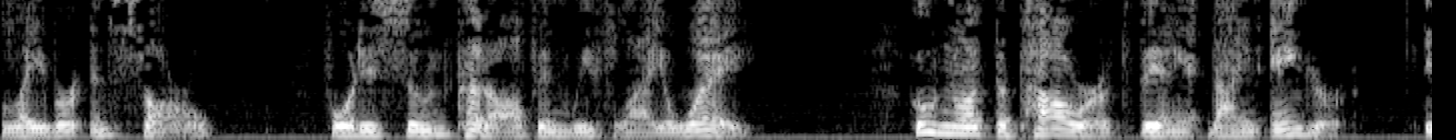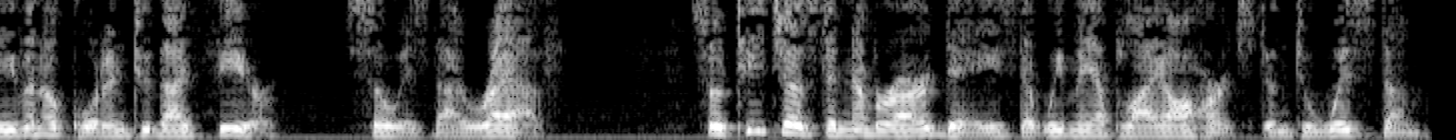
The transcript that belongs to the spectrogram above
labor and sorrow, for it is soon cut off and we fly away. Who knoweth the power of thine anger, even according to thy fear, so is thy wrath. So teach us to number our days that we may apply our hearts unto wisdom.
